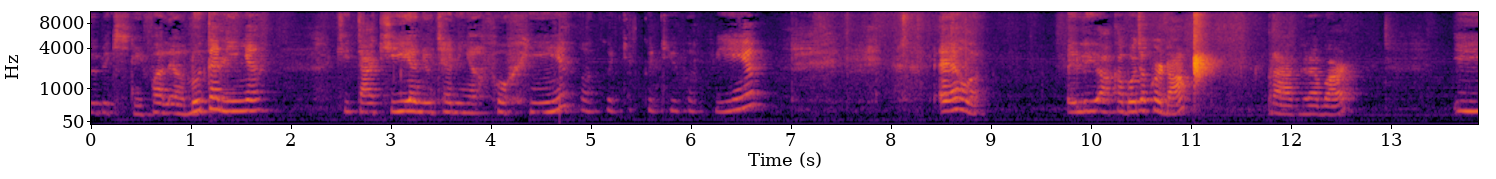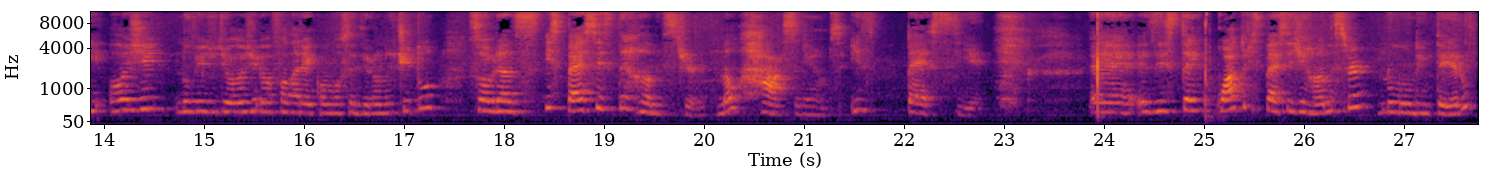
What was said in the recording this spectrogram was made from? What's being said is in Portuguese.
YouTube aqui. Quem fala é a Nutelinha, que tá aqui, a Nutelinha fofinha, cuti, fofinha. Ela, ele acabou de acordar pra gravar. E hoje, no vídeo de hoje, eu falarei, como vocês viram no título, sobre as espécies de hamster. Não raça de hamster, espécie. É, existem quatro espécies de hamster no mundo inteiro.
